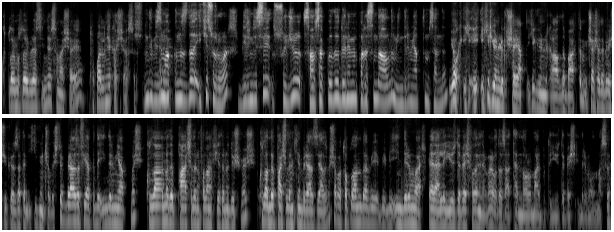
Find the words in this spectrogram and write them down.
kutuları mutuları biraz indirsem aşağıya toparlanacak aşağısı. Şimdi bizim Yani. aklımızda iki soru var. Birincisi sucu savsakladığı dönemin parasını da aldı mı? İndirim yaptı mı senden? Yok iki, iki günlük şey yaptı. iki günlük aldı baktım. Üç aşağıda beş yukarı zaten iki gün çalıştı. Biraz da fiyatta da indirim yapmış. Kullanmadığı parçaların falan fiyatını düşmüş. Kullandığı parçalarınkini biraz yazmış ama toplamda bir, bir, bir indirim var. Herhalde yüzde beş falan indirim var. O da zaten normal burada yüzde beş indirim olması.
